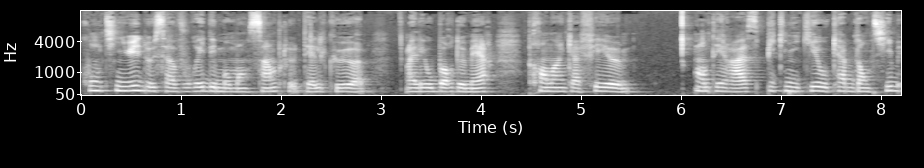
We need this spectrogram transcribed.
continuer de savourer des moments simples tels que aller au bord de mer, prendre un café en terrasse, pique-niquer au Cap d'Antibes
